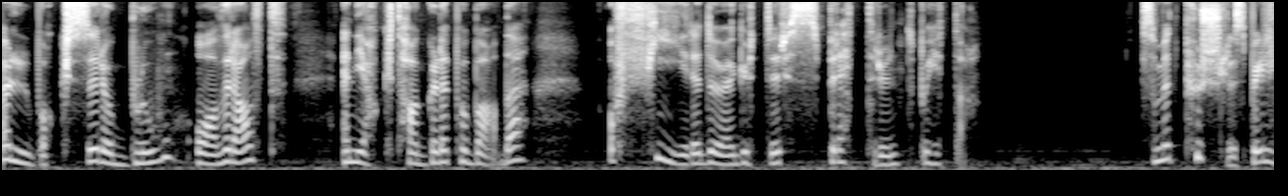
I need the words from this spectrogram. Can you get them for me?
ølbokser og blod overalt, en jakthagle på badet og fire døde gutter spredt rundt på hytta. Som et puslespill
